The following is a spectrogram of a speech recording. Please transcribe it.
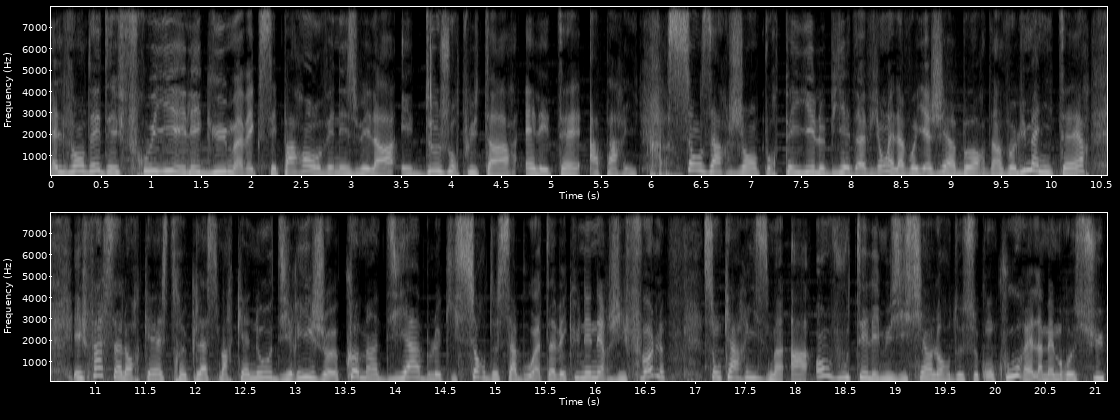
Elle vendait des fruits et légumes avec ses parents au Venezuela et deux jours plus tard, elle était à Paris. Sans argent pour payer le billet d'avion, elle a voyagé à bord d'un vol humanitaire et face à l'orchestre, Glace Marcano dirige comme un diable qui sort de sa boîte avec une énergie folle. Son charisme a envoûté les musiciens lors de ce concours. Elle a même reçu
